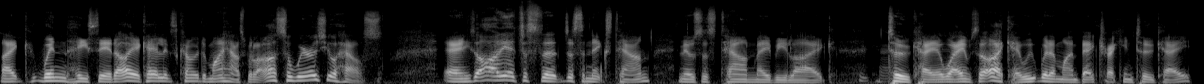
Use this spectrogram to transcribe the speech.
Like when he said, "Oh, okay, let's come to my house," we're like, "Oh, so where is your house?" And he's, "Oh, yeah, just the just the next town." And there was this town maybe like 2k, 2K away. And so, okay, we, we don't mind backtracking 2k.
